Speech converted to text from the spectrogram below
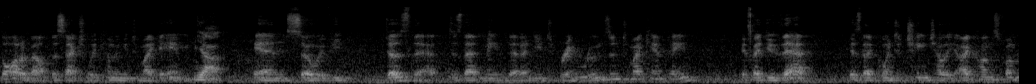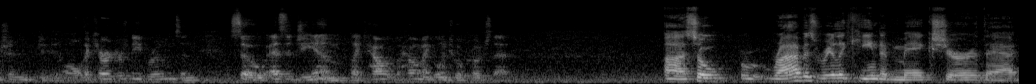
thought about this actually coming into my game." Yeah. And so if he does that, does that mean that I need to bring runes into my campaign? If I do that, is that going to change how the icons function? Do all the characters need runes? And so, as a GM, like how, how am I going to approach that? Uh, so Rob is really keen to make sure that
